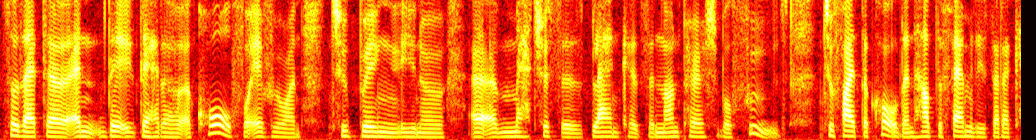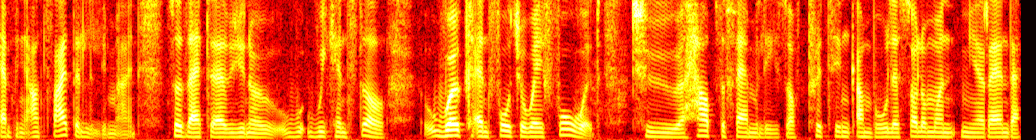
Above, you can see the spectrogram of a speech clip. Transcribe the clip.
so that uh, and they they had a, a, call for everyone to bring you know mattresses, blankets, and non-perishable foods to fight the cold and help the families that are camping outside the Lily mine, so that you know w- we can still work and forge a way forward to help the families of Pretty Nkambule, Solomon Nyirenda,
